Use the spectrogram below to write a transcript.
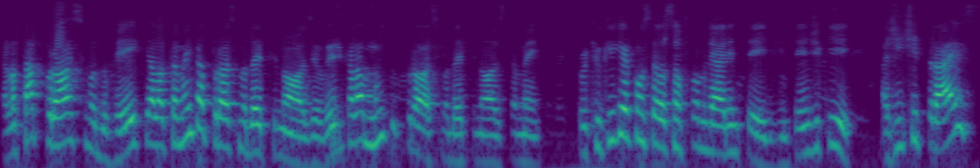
ela está próxima do reiki, ela também está próxima da hipnose. Eu vejo que ela é muito próxima da hipnose também. Porque o que a constelação familiar entende? Entende que a gente traz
